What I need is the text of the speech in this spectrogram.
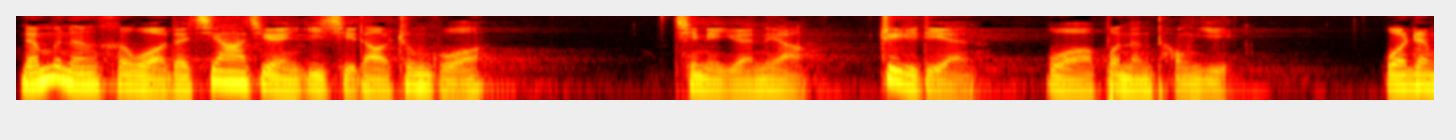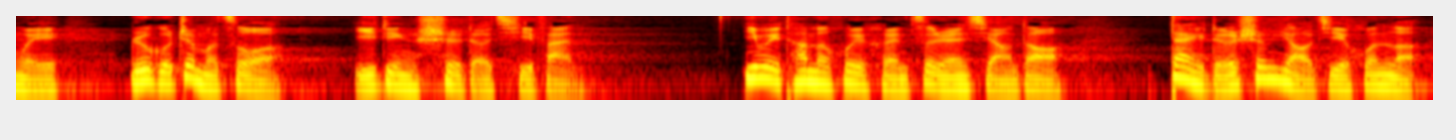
能不能和我的家眷一起到中国？请你原谅这一点，我不能同意。我认为，如果这么做，一定适得其反，因为他们会很自然想到，戴德生要结婚了，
